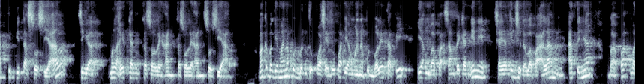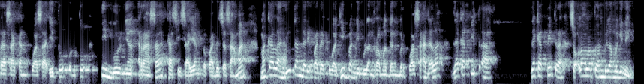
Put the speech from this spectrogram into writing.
aktivitas sosial, sehingga melahirkan kesolehan-kesolehan sosial. Maka bagaimanapun bentuk puasa itu Pak, yang mana pun boleh, tapi yang Bapak sampaikan ini, saya yakin sudah Bapak alami. Artinya Bapak merasakan puasa itu untuk timbulnya rasa kasih sayang kepada sesama, maka lanjutan daripada kewajiban di bulan Ramadan berpuasa adalah zakat fitrah. Zakat fitrah. Seolah-olah Tuhan bilang begini,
